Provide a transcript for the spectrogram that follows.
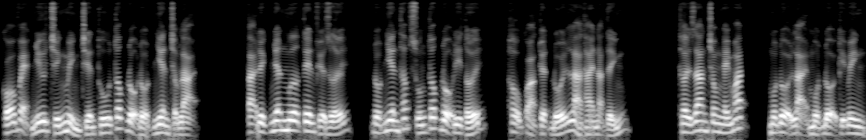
có vẻ như chính mình chiến thú tốc độ đột nhiên chậm lại. Tại địch nhân mưa tên phía dưới, đột nhiên thấp xuống tốc độ đi tới, hậu quả tuyệt đối là thai nạn tính. Thời gian trong nháy mắt, một đội lại một đội kỵ binh,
